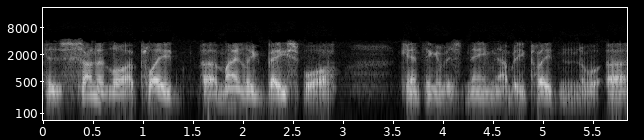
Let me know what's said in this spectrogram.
his son-in-law played uh, minor league baseball. Can't think of his name now, but he played in uh,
